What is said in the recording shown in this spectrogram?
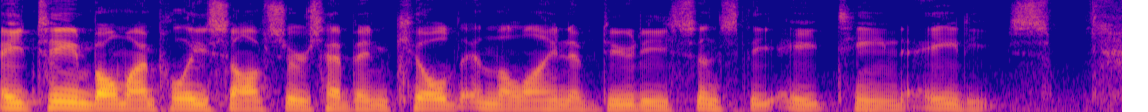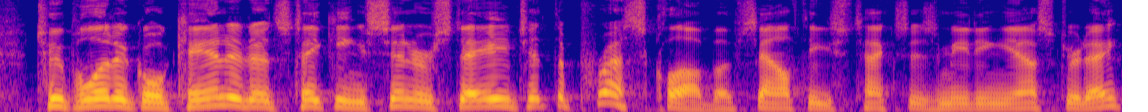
18 Beaumont police officers have been killed in the line of duty since the 1880s. Two political candidates taking center stage at the Press Club of Southeast Texas meeting yesterday.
